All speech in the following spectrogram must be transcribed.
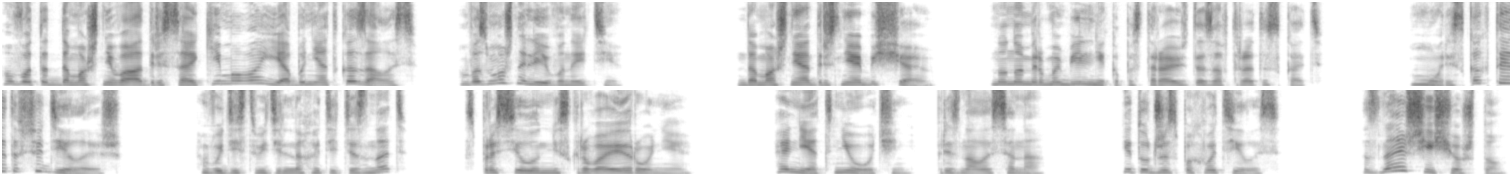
Вот от домашнего адреса Акимова я бы не отказалась. Возможно ли его найти? Домашний адрес не обещаю, но номер мобильника постараюсь до завтра отыскать. Морис, как ты это все делаешь? Вы действительно хотите знать? Спросил он, не скрывая иронии. «Э, «Нет, не очень», – призналась она. И тут же спохватилась. «Знаешь еще что?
